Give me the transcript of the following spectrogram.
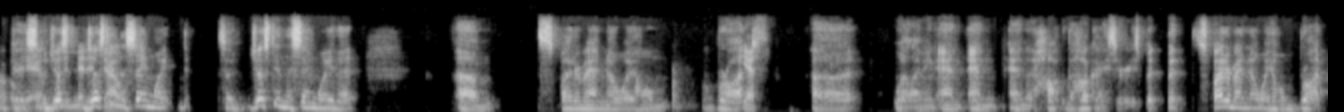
Okay, so I'm just just in the same way, so just in the same way that um, Spider-Man: No Way Home brought yes. uh well i mean and and and the, Haw- the hawkeye series but but spider-man no way home brought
